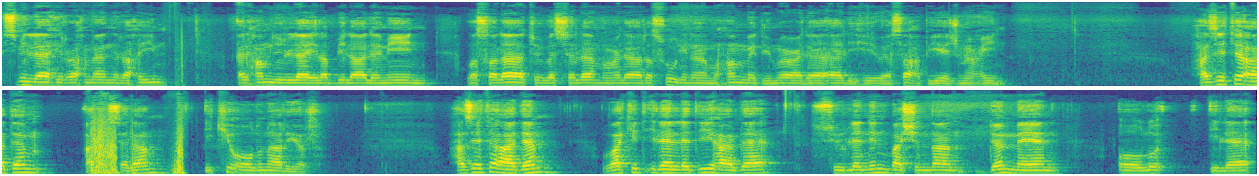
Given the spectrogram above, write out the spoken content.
Bismillahirrahmanirrahim. Elhamdülillahi Rabbil alemin. Ve salatu ve selamu ala Resulina Muhammedin ve ala alihi ve sahbihi ecma'in. Hazreti Adem aleyhisselam iki oğlunu arıyor. Hazreti Adem vakit ilerlediği halde sürülenin başından dönmeyen oğlu ile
